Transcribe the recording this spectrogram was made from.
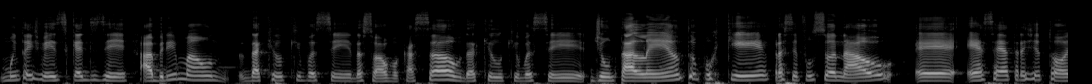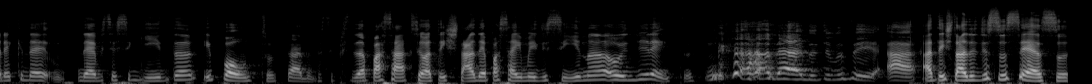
muitas vezes quer dizer abrir mão daquilo que você, da sua vocação, daquilo que você, de um talento, porque para ser funcional é, essa é a trajetória que deve, deve ser seguida e ponto, sabe? Você precisa passar, seu atestado é passar em medicina ou em direito. né? Tipo assim, ah, atestado de sucesso,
